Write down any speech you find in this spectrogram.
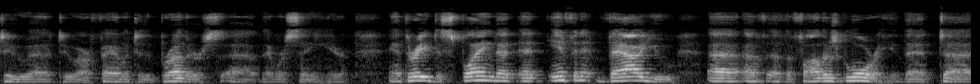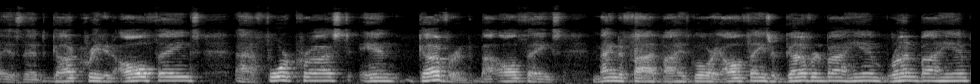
to, uh, to our family, to the brothers uh, that we're seeing here. And three, displaying that, that infinite value uh, of, of the Father's glory, that is that God created all things for Christ and governed by all things magnified by his glory. All things are governed by him, run by him.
